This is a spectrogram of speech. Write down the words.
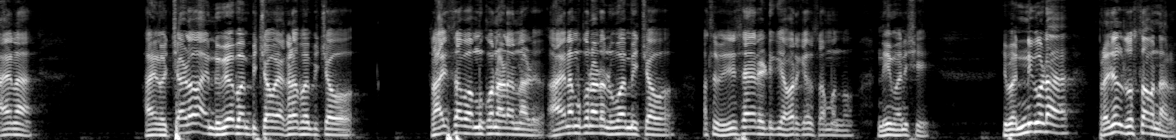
ఆయన ఆయన వచ్చాడో ఆయన నువ్వే పంపించావో ఎక్కడ పంపించావో? రాజ్యసభ అమ్ముకున్నాడు అన్నాడు ఆయన అమ్ముకున్నాడో నువ్వు అమ్మించావో? అసలు విజయసాయిరెడ్డికి ఎవరికేం సంబంధం? నీ మనిషి. ఇవన్నీ కూడా ప్రజలు చూస్తూ ఉన్నారు.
